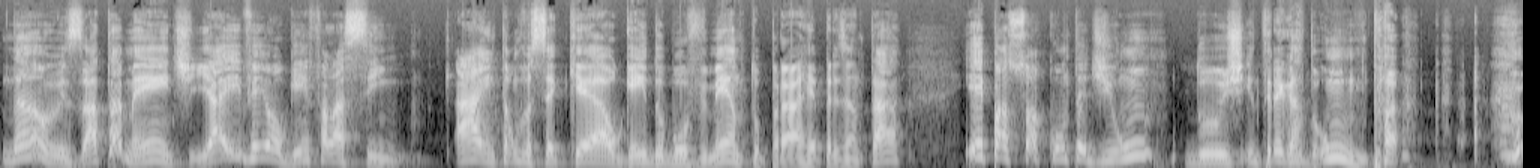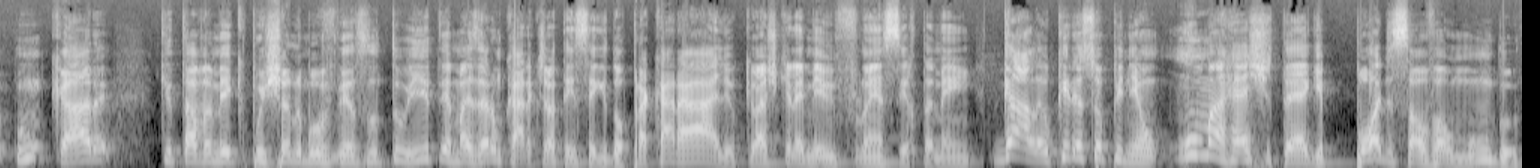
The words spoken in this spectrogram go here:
Não, exatamente. E aí veio alguém falar assim: ah, então você quer alguém do movimento pra representar? E aí passou a conta de um dos entregadores. Um, tá? Um cara que tava meio que puxando movimentos no Twitter, mas era um cara que já tem seguidor pra caralho, que eu acho que ele é meio influencer também. Gala, eu queria sua opinião. Uma hashtag pode salvar o mundo?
